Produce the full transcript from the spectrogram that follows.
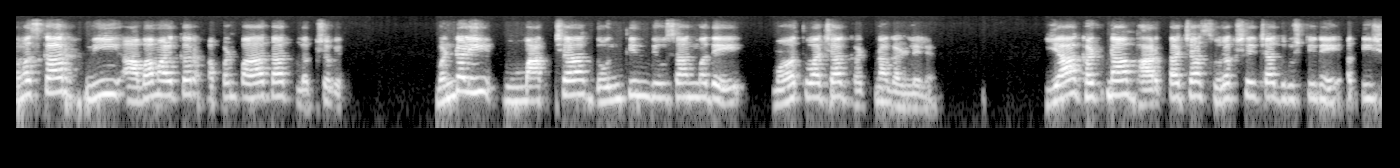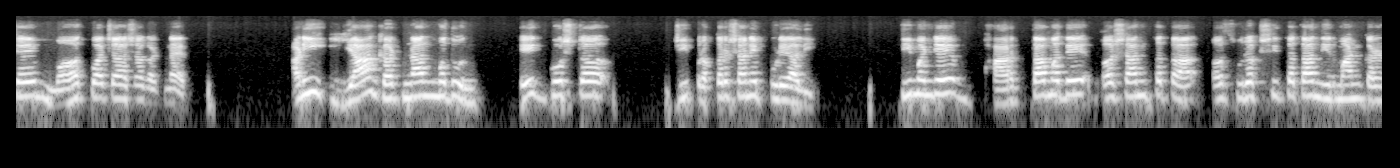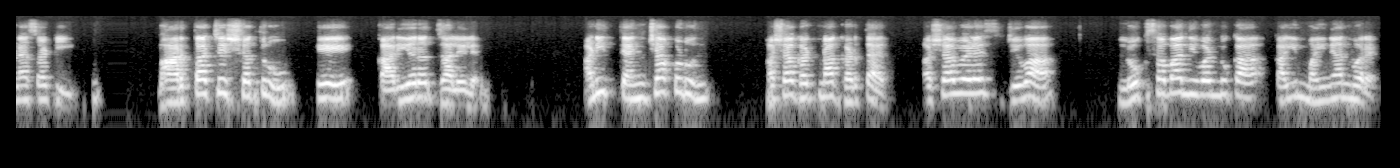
नमस्कार मी आबा माळकर आपण पाहतात लक्ष लक्षवेध. मंडळी मागच्या दोन तीन दिवसांमध्ये महत्त्वाच्या घटना घडलेल्या. या घटना भारताच्या सुरक्षेच्या दृष्टीने अतिशय महत्त्वाच्या अशा घटना आहेत. आणि या घटनांमधून एक गोष्ट जी प्रकर्षाने पुढे आली ती म्हणजे भारतामध्ये अशांतता असुरक्षितता निर्माण करण्यासाठी भारताचे शत्रू हे कार्यरत झालेले आहेत. आणि त्यांच्याकडून अशा घटना घडतायत. अशा वेळेस जेव्हा लोकसभा निवडणुका काही महिन्यांवर आहे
